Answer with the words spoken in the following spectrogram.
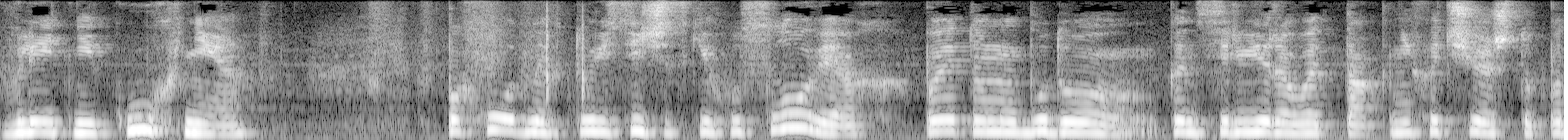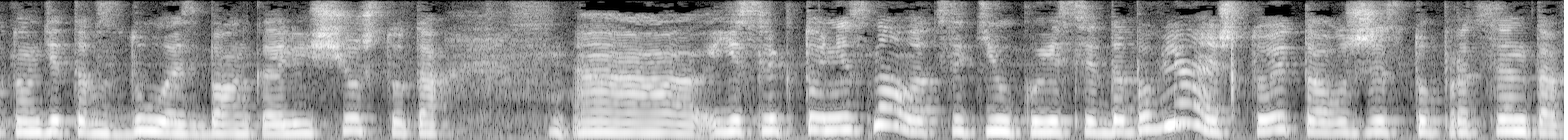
в летней кухне, в походных туристических условиях. Поэтому буду консервировать так. Не хочу, чтобы потом где-то вздулась банка или еще что-то. А, если кто не знал, ацетилку, если добавляешь, то это уже 100%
